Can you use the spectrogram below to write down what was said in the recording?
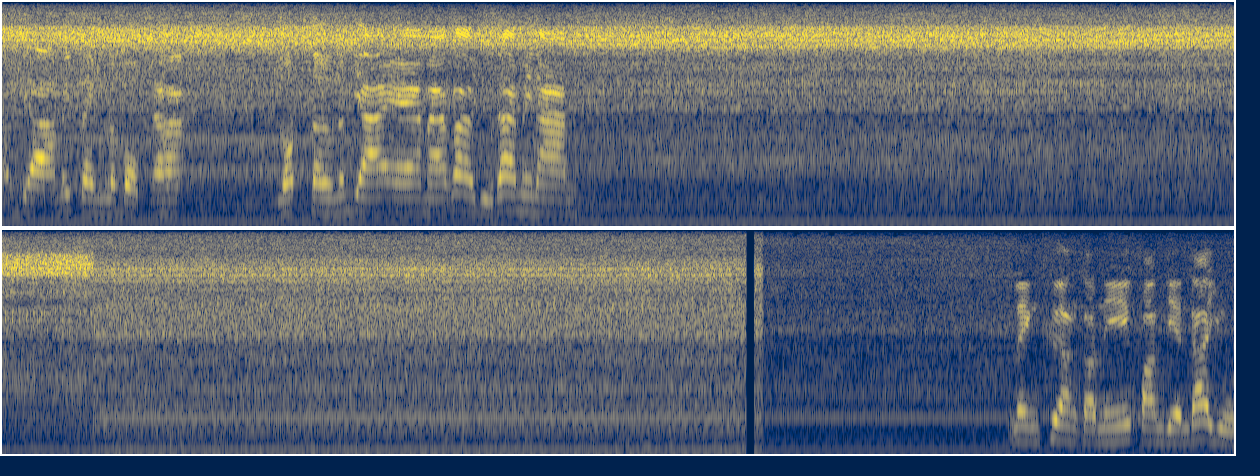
น้ำยาไม่เต็มระบบนะฮะรถเติมน้ำยาแอร์มาก็อยู่ได้ไม่นาน เร่งเครื่องตอนนี้ความเย็นได้อยู่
